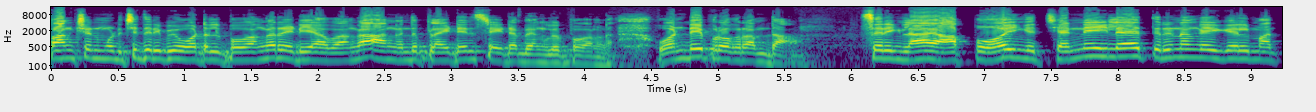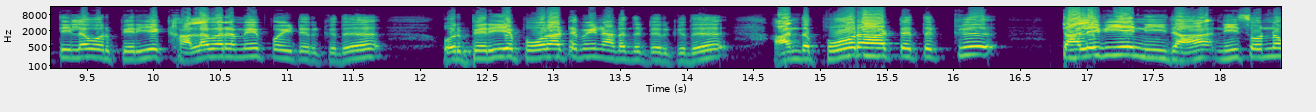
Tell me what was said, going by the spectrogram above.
ஃபங்க்ஷன் முடித்து திருப்பி ஹோட்டல் போவாங்க. ரெடி ஆவாங்க. அங்கேருந்து ஃப்ளைட் ஏறி ஸ்ட்ரைட்டாக பெங்களூர் போவாங்க. ஒன் டே ப்ரோக்ராம் தான். சரிங்களா? அப்போது இங்கே சென்னையில் திருநங்கைகள் மத்தியில் ஒரு பெரிய கலவரமே போயிட்டு இருக்குது. ஒரு பெரிய போராட்டமே நடந்துட்டு இருக்குது. அந்த போராட்டத்துக்கு தலைவியே நீ தான் நீ சொன்ன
